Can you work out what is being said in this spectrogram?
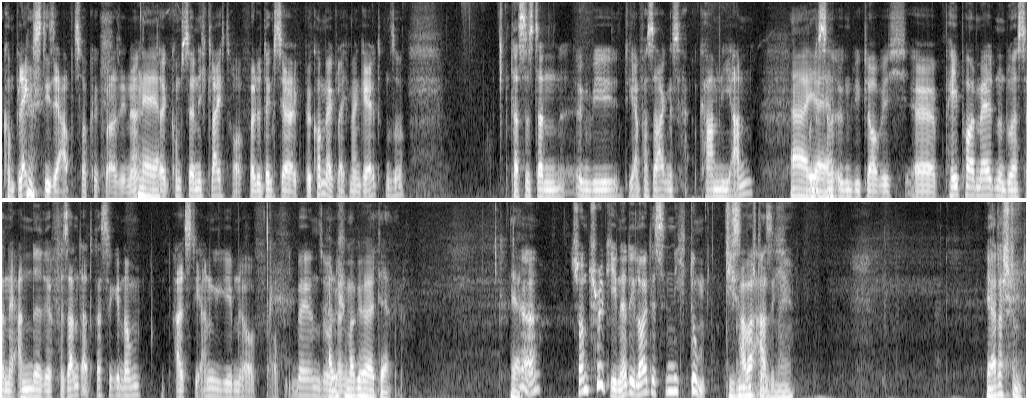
komplex, diese Abzocke quasi. Ne? Ja, ja. Da kommst du ja nicht gleich drauf, weil du denkst ja, ich bekomme ja gleich mein Geld und so. Dass es dann irgendwie, die einfach sagen, es kam nie an Ah, und ja, das dann ja. irgendwie, glaube ich, äh, PayPal melden und du hast dann eine andere Versandadresse genommen als die angegebene auf, auf Ebay und so. Habe ich schon mal gehört, ja. dann- ja, schon tricky, ne? Die Leute sind nicht dumm. Die sind aber nicht dumm, nee. Ja, das stimmt.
